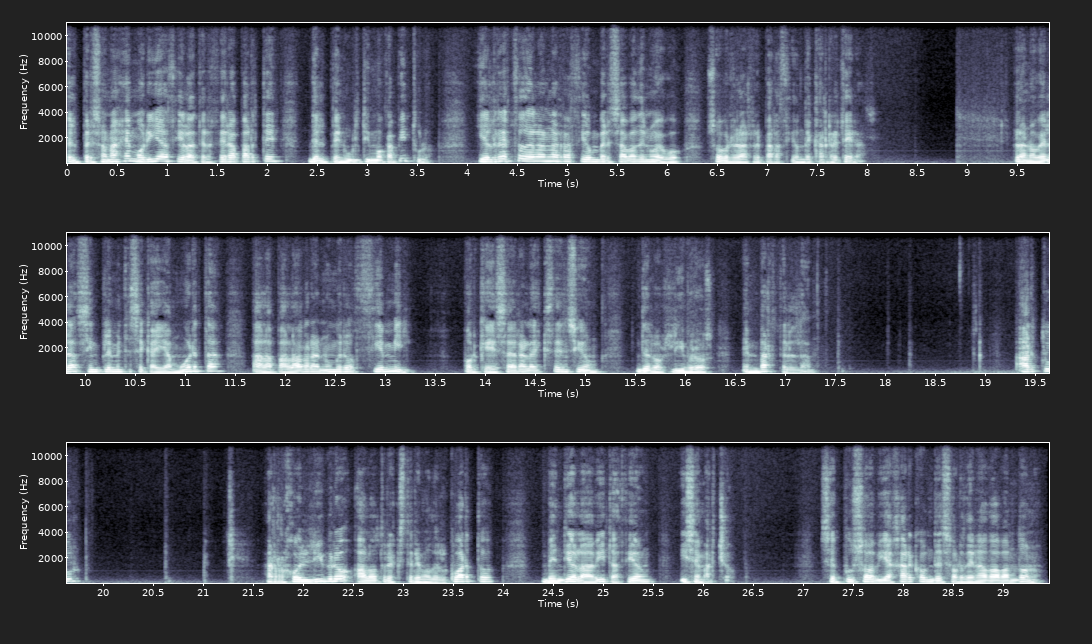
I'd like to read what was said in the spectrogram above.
El personaje moría hacia la tercera parte del penúltimo capítulo, y el resto de la narración versaba de nuevo sobre la reparación de carreteras. La novela simplemente se caía muerta a la palabra número 100.000, porque esa era la extensión de los libros en Barteldam. Arthur arrojó el libro al otro extremo del cuarto, vendió la habitación y se marchó. Se puso a viajar con desordenado abandono,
